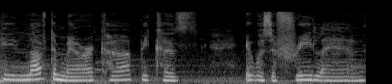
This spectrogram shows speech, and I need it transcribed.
He loved America because it was a free land.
